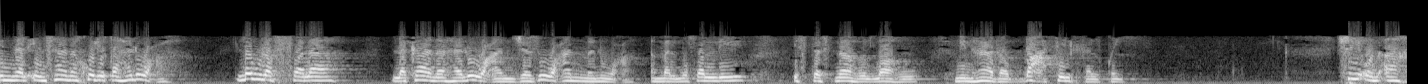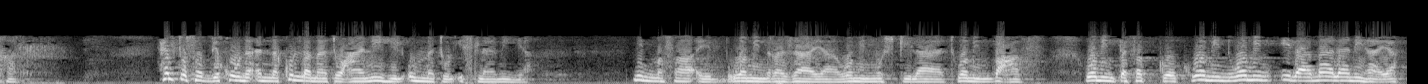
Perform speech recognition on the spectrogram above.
إن الإنسان خلق هلوعا لولا الصلاة لكان هلوعا جزوعا منوعا. أما المصلي استثناه الله من هذا الضعف الخلقي. شيء آخر. هل تصدقون أن كل ما تعانيه الأمة الإسلامية من مصائب ومن رزايا ومن مشكلات ومن ضعف ومن تفكك ومن ومن إلى ما لا نهاية؟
